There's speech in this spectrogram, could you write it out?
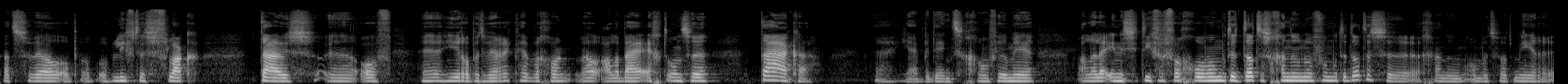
Dat zowel op, op, op liefdesvlak thuis uh, of uh, hier op het werk hebben we gewoon wel allebei echt onze taken. Uh, jij bedenkt gewoon veel meer allerlei initiatieven van goh, we moeten dat eens gaan doen of we moeten dat eens uh, gaan doen om het wat meer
